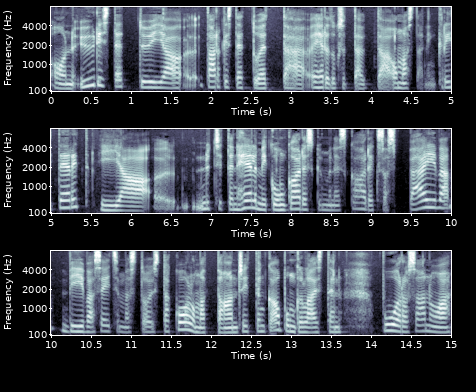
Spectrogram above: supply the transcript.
on yhdistetty ja tarkistettu, että ehdotukset täyttää omasta niin kriteerit. Ja nyt sitten helmikuun 28. päivä viiva 17.3. on sitten kaupunkilaisten vuoro sanoa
